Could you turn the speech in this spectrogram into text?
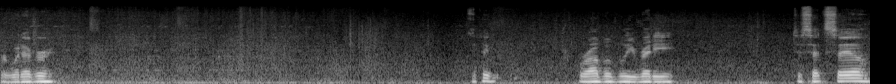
or whatever. I think probably ready to set sail.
